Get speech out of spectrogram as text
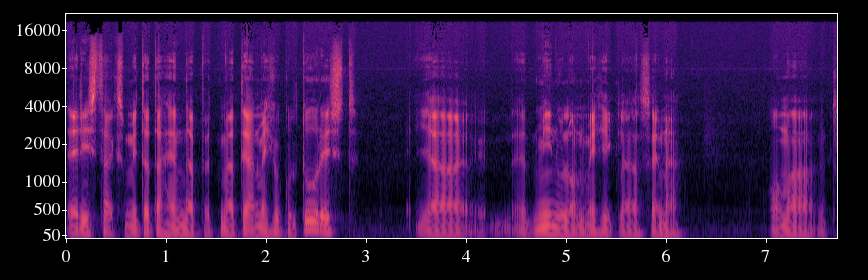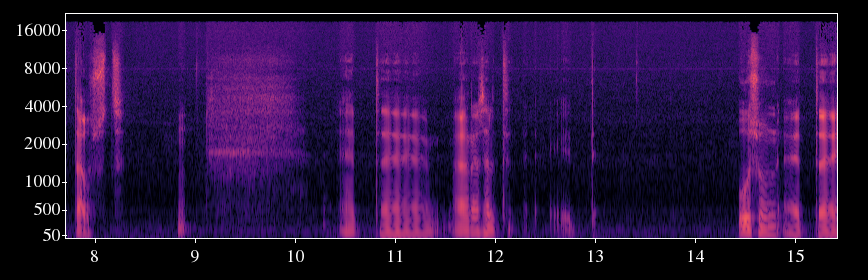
eristaks, mida tähendab, et ma tean Mehhiko kultuurist ja et minul on mehhiklasena oma taust. Et äh, reaalselt usun, et äh,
